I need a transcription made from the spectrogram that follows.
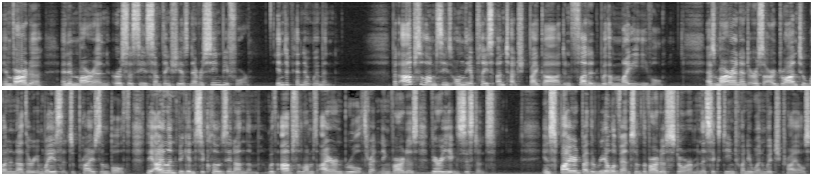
In Vardø and in Maren, Ursa sees something she has never seen before independent women. But Absalom sees only a place untouched by God and flooded with a mighty evil. As Maren and Ursa are drawn to one another in ways that surprise them both, the island begins to close in on them, with Absalom's iron rule threatening Vardø's very existence. Inspired by the real events of the Vardø storm and the 1621 witch trials,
